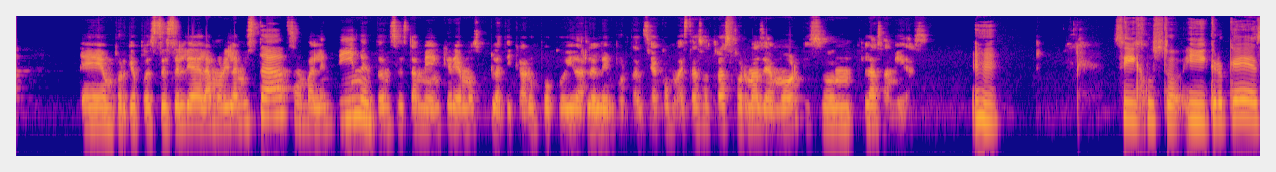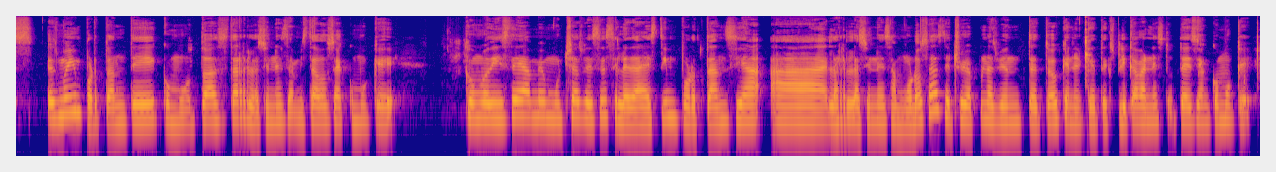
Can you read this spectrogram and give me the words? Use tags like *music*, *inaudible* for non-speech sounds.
eh, porque pues es el Día del Amor y la Amistad, San Valentín, entonces también queríamos platicar un poco y darle la importancia como a estas otras formas de amor que son las amigas. Sí, justo. Y creo que es, es muy importante como todas estas relaciones de amistad, o sea, como que, como dice Ame, muchas veces se le da esta importancia a las relaciones amorosas. De hecho, yo apenas vi un TED Talk en el que te explicaban esto, te decían como que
